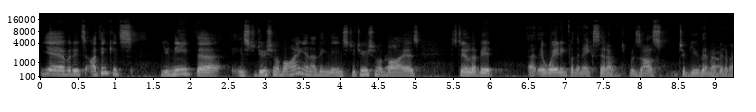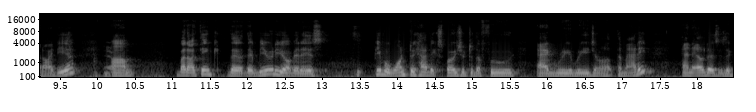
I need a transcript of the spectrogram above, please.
Yeah, but it's. I think it's. You need the institutional buying, and I think the institutional buyers still a bit. Uh, they're waiting for the next set of results to give them a bit of an idea. Um, but I think the the beauty of it is, people want to have exposure to the food, agri, regional thematic, and Elders is a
